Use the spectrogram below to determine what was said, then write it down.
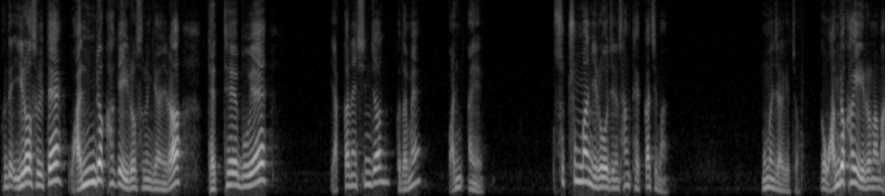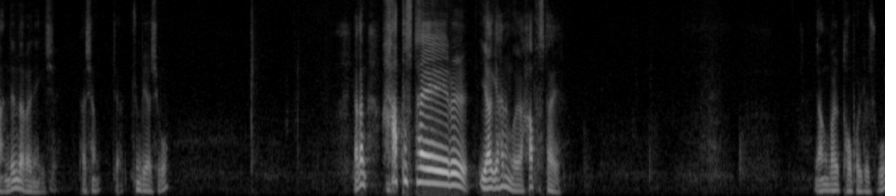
근데 일어섰을 때 완벽하게 일어서는 게 아니라 대퇴부의 약간의 신전, 그 다음에 완, 아니, 수축만 이루어진 상태까지만. 뭔 말인지 알겠죠? 그러니까 완벽하게 일어나면 안 된다는 얘기지. 다시 한번 자, 준비하시고. 약간 하프 스타일을 이야기하는 거예요. 하프 스타일. 양발 더 벌려주고.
